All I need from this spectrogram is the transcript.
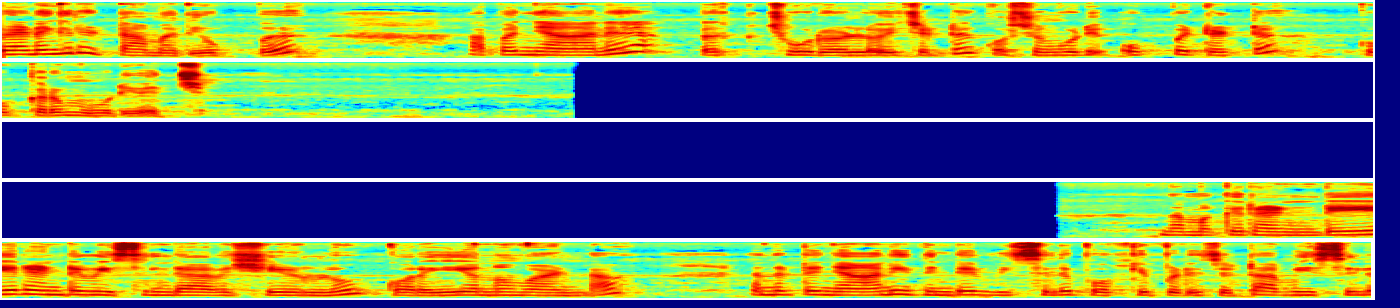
വേണമെങ്കിൽ ഇട്ടാൽ മതി ഉപ്പ്. അപ്പം ഞാൻ ചൂടുവെള്ളം ഒഴിച്ചിട്ട് കുറച്ചും കൂടി ഉപ്പിട്ടിട്ട് കുക്കർ മൂടി വെച്ച്. നമുക്ക് രണ്ടേ രണ്ട് വിസിലിന്റെ ആവശ്യമുള്ളൂ കുറേയൊന്നും വേണ്ട. എന്നിട്ട് ഞാൻ ഇതിന്റെ വിസിൽ പൊക്കി പിടിച്ചിട്ട് ആ വിസിൽ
